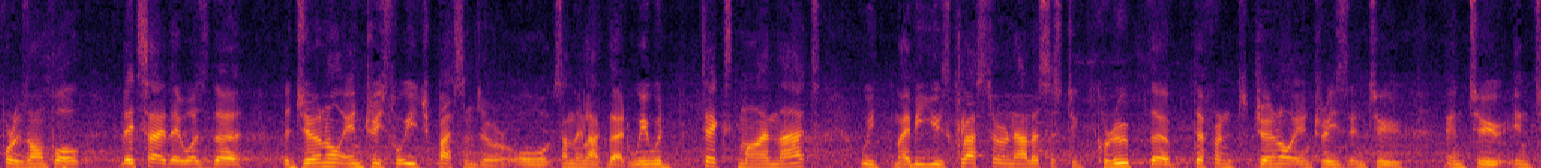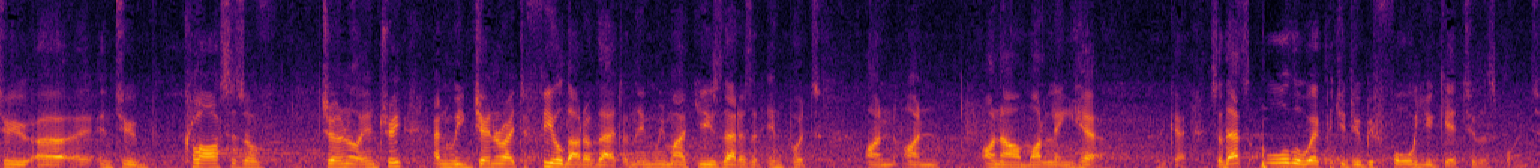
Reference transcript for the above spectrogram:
for example, let's say there was the, the journal entries for each passenger or something like that. We would text mine that. We maybe use cluster analysis to group the different journal entries into into into uh, into classes of journal entry, and we generate a field out of that, and then we might use that as an input on on on our modeling here. Okay, so that's all the work that you do before you get to this point.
